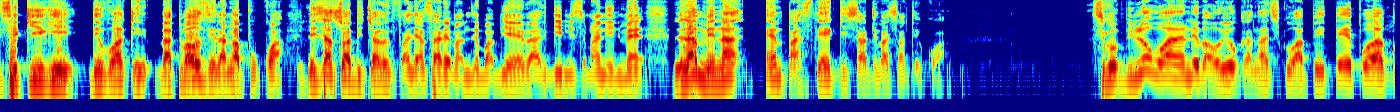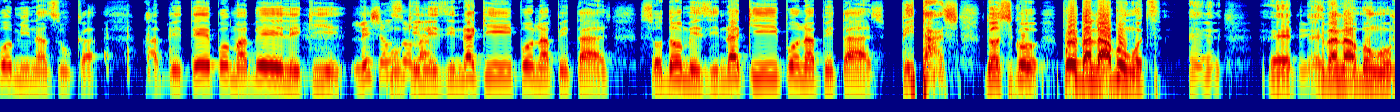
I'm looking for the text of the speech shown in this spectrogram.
c'est curieux de voir que bato baozelanga pourquoi. Les gens sont habitués avec fali asale banzembo bien bagimisema nini mais là maintenant un pasteur qui chante va chanter quoi? Siko biloko wana nde baoyokanga sikoyo apete mpo akomi na suka apete mpo mabe eleki ye mokili ezindaki mpo na pétage sodome ezindaki mpo na pétage pétage. Donc sikoyo mpo ebandaka bongo ti Eh, eh, ebandaka bongo.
